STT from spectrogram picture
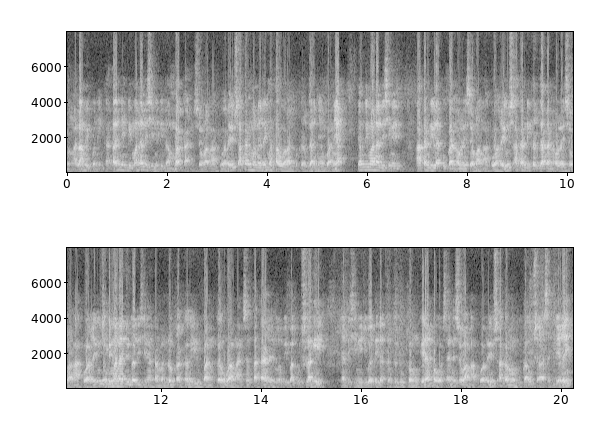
mengalami peningkatan yang di mana di sini digambarkan seorang Aquarius akan menerima tawaran pekerjaan yang banyak yang di mana di sini akan dilakukan oleh seorang Aquarius akan dikerjakan oleh seorang Aquarius yang di mana juga di sini akan mendongkrak kehidupan keuangan serta karir lebih bagus lagi. Dan di sini juga tidak tertutup kemungkinan bahwasanya seorang Aquarius akan membuka usaha sendiri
